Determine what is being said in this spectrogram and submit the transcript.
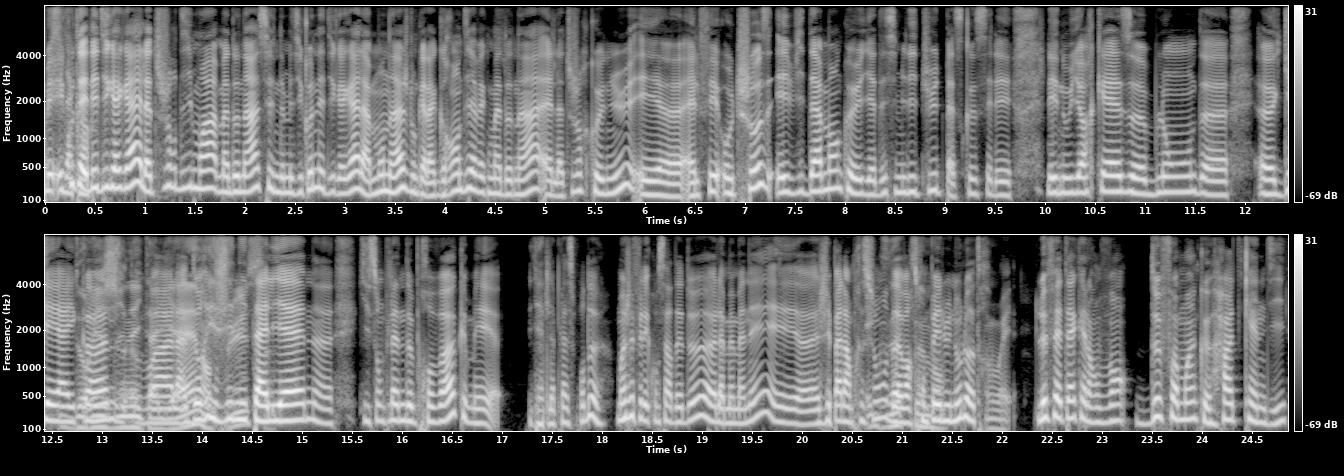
Mais suis écoutez. Lady Gaga, elle a toujours dit, moi, Madonna, c'est une de mes icônes. Lady Gaga, elle a mon âge, donc elle a grandi avec Madonna, elle l'a toujours connue et euh, elle fait autre chose. Évidemment qu'il y a des similitudes parce que c'est les, les New-Yorkaises euh, blondes, euh, gay icons, D'origine voilà, italienne, en d'origine italienne, euh, qui sont pleines de provoques, mais il y a de la place pour deux. Moi, j'ai fait les concerts des deux euh, la même année et euh, j'ai pas l'impression d'avoir trompé l'une ou l'autre. Ouais. Le fait est qu'elle en vend deux fois moins que Hard Candy,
